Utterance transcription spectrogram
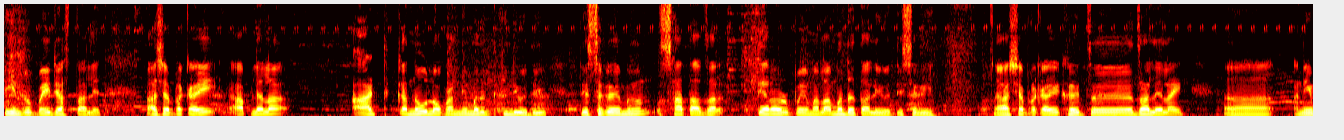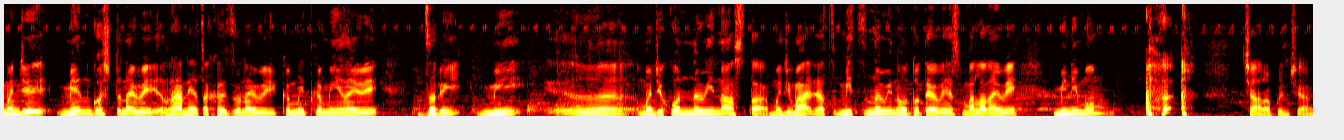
तीन रुपये जास्त आलेत. अशा प्रकारे आपल्याला आठ का नऊ लोकांनी मदत केली होती. ते सगळे मिळून सात हजार तेरा रुपये मला मदत आली होती सगळी. अशा प्रकारे खर्च झालेला आहे. आणि म्हणजे मेन गोष्ट नाही वे राहण्याचा खर्च नाही वे कमीत कमी नाही वे जरी मी म्हणजे कोण नवीन असता म्हणजे माझ्याच मीच नवीन होतो त्यावेळेस मला नाही वे मिनिमम चार पंचे आठ.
